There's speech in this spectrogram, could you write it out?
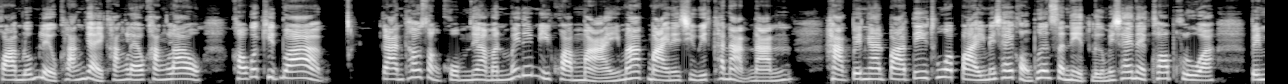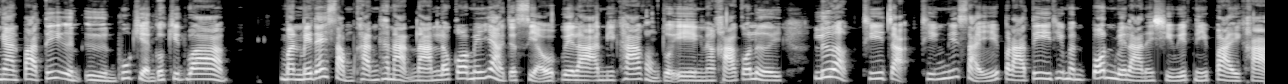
ความล้มเหลวครั้งใหญ่ครั้งแล้วครั้งเล่า เขาก็คิดว่าการเข้าสังคมเนี่ยมันไม่ได้มีความหมายมากมายในชีวิตขนาดนั้น หากเป็นงานปาร์ตี้ทั่วไปไม่ใช่ของเพื่อนสนิท หรือไม่ใช่ในครอบครัว เป็นงานปาร์ตี้อื่น ๆ ผู้เขียนก็คิดว่า มันไม่ได้สำคัญขนาดนั้น แล้วก็ไม่อยากจะเสียเวลาอันมีค่าของตัวเองนะคะ ก็เลยเลือกที่จะทิ้งนิสัยปาร์ตี้ที่มันป้นเวลาในชีวิตนี้ไปค่ะ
